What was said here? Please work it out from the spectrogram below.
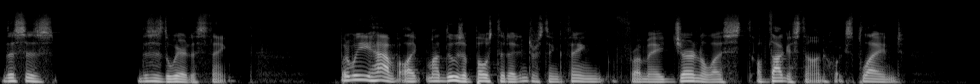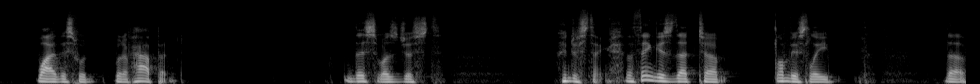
this is this is the weirdest thing. But we have, like, Meduza posted an interesting thing from a journalist of Dagestan who explained why this would would have happened. This was just interesting. The thing is that uh, obviously the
